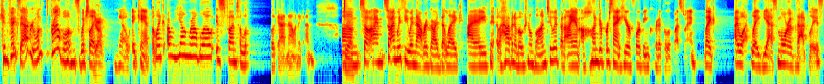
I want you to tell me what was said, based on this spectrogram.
can fix everyone's problems, which like Yeah. no, it can't. But like a young Rob Lowe is fun to look, look at now and again. Um, so I'm so I'm with you in that regard that like I th- have an emotional bond to it, but I am hundred percent here for being critical of West Wing. Like I will like yes, more of that, please.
